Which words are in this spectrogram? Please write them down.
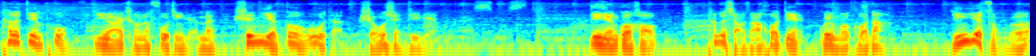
他的店铺因而成了附近人们深夜购物的首选地点。一年过后，他的小杂货店规模扩大，营业总额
